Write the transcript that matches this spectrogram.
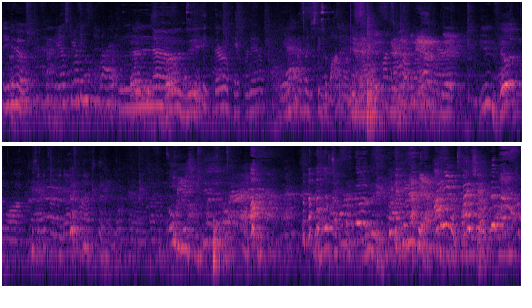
They do. Dale Street They're okay for now. Might as well just leave the bottle on. Might as well. Yeah. You didn't feel it? He's looking for my dad's glass. Oh, yes, you did. You almost squirted on me. I didn't touch it.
